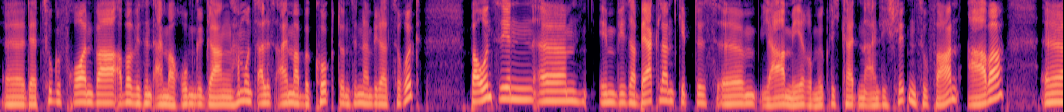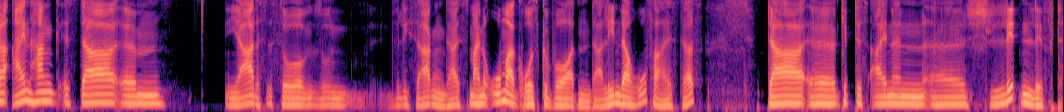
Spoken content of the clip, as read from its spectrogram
äh, der zugefroren war. Aber wir sind einmal rumgegangen, haben uns alles einmal beguckt und sind dann wieder zurück. Bei uns in, ähm, im Weserbergland gibt es ähm, ja mehrere Möglichkeiten eigentlich Schlitten zu fahren, aber äh, ein Hang ist da ähm, ja, das ist so, so will ich sagen, da ist meine Oma groß geworden. Da Linda Hofer heißt das. Da äh, gibt es einen äh, Schlittenlift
